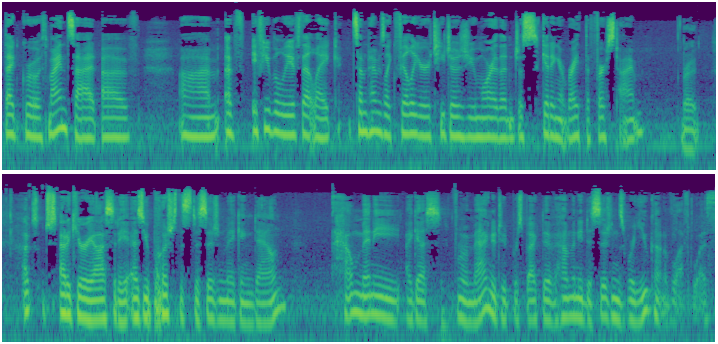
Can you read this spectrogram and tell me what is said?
that growth mindset of um, of if you believe that like sometimes like failure teaches you more than just getting it right the first time. Right. Just out of curiosity, as you push this decision making down, how many, I guess, from a magnitude perspective, how many decisions were you kind of left with?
